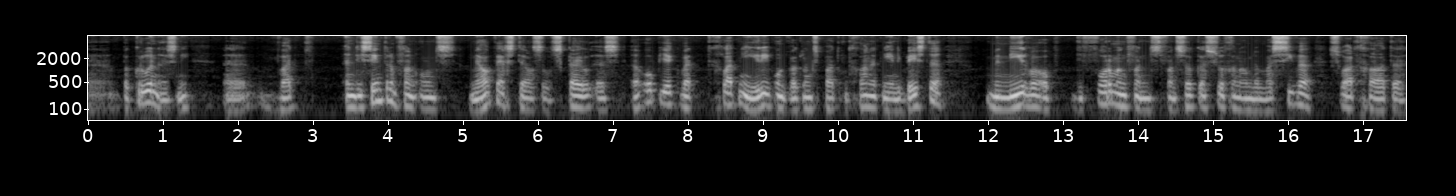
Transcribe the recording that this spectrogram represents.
uh, bekroon is nie, uh, wat in die sentrum van ons Melkwegstelsel skuil is 'n objek wat glad nie hierdie ontwikkelingspad ontgaan het nie en die beste manier waarop die vorming van van sulke sogenaamde massiewe swart gate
